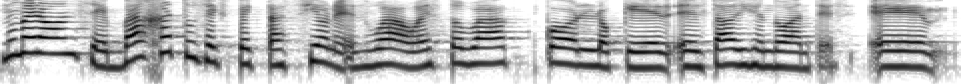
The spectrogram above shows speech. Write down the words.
número 11, baja tus expectaciones. Wow, esto va con lo que estaba diciendo antes. Eh,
